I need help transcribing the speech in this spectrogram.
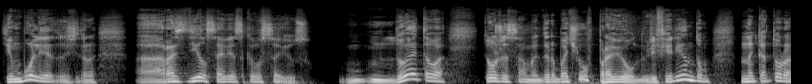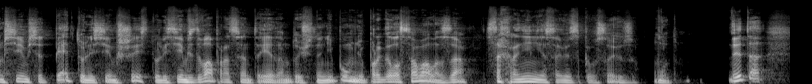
Тем более значит, а, раздел Советского Союза. До этого тот же самый Горбачев провел референдум, на котором 75, то ли 76, то ли 72 процента, я там точно не помню, проголосовало за сохранение Советского Союза. Вот. Это э,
